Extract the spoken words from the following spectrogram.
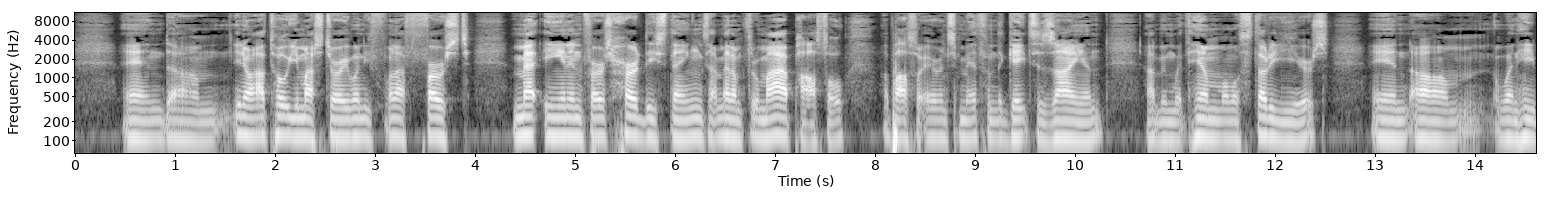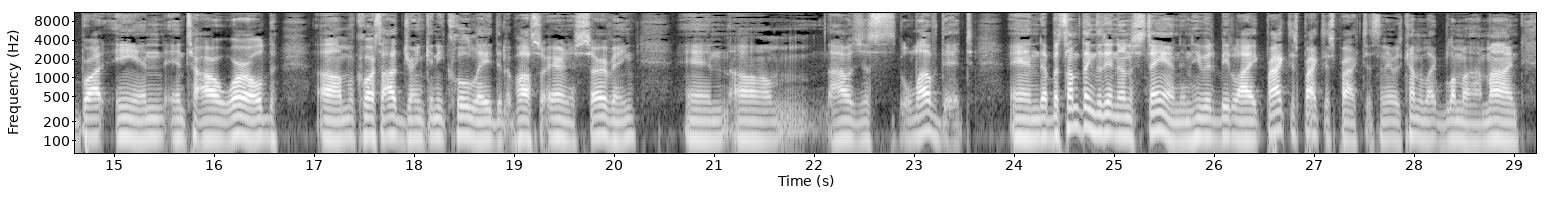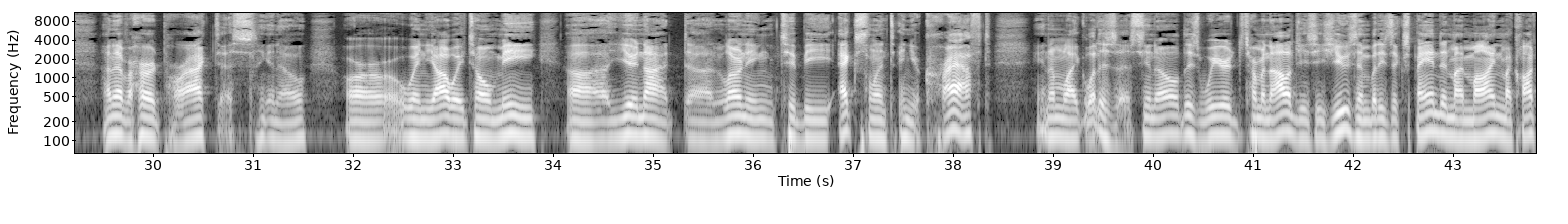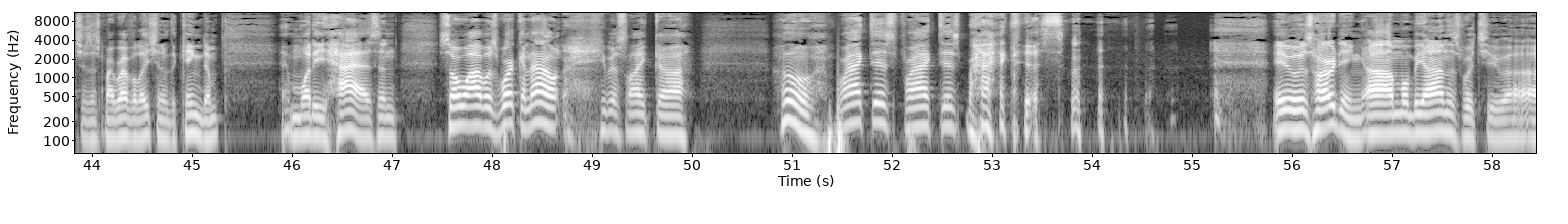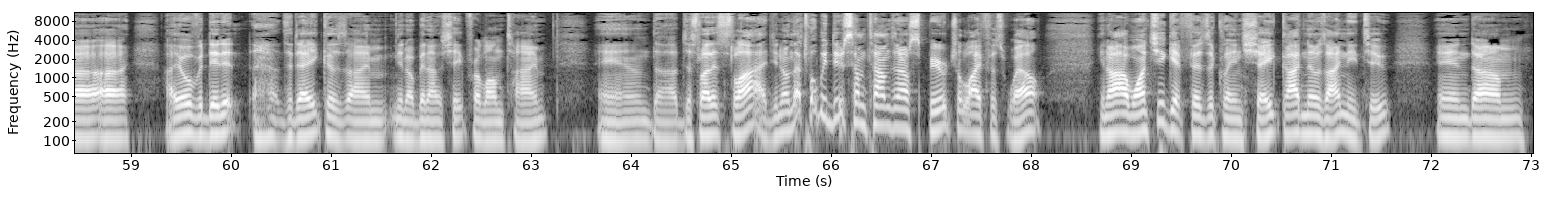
And, um, you know, I told you my story when, he, when I first met Ian and first heard these things. I met him through my apostle, Apostle Aaron Smith from the Gates of Zion. I've been with him almost 30 years. And um, when he brought Ian into our world, um, of course, I drank any Kool Aid that Apostle Aaron is serving. And um, I was just loved it. And uh, but some things I didn't understand, and he would be like, "Practice, practice, practice," and it was kind of like blow my mind. I never heard practice, you know, or when Yahweh told me, uh, you're not uh, learning to be excellent in your craft. And I'm like, what is this? You know, these weird terminologies he's using, but he's expanding my mind, my consciousness, my revelation of the kingdom and what he has. And so I was working out. He was like, uh, oh, practice, practice, practice. it was hurting. Uh, I'm gonna be honest with you. Uh, uh, I overdid it today because I'm, you know, been out of shape for a long time, and uh, just let it slide. You know, and that's what we do sometimes in our spiritual life as well. You know, I want you to get physically in shape. God knows I need to, and um,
